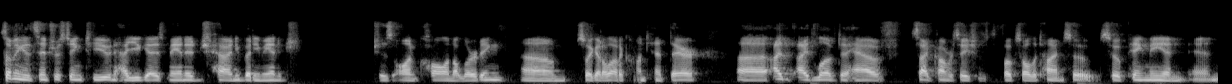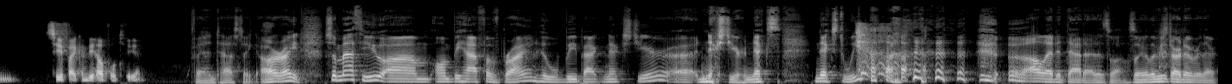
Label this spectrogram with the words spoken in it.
something that's interesting to you and how you guys manage, how anybody manages on call and alerting. Um, so I got a lot of content there. Uh, I'd, I'd, love to have side conversations with folks all the time. So so ping me and and see if I can be helpful to you. Fantastic. All right. So Matthew, um, on behalf of Brian, who will be back next year, uh, next year, next next week, I'll edit that out as well. So let me start over there.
